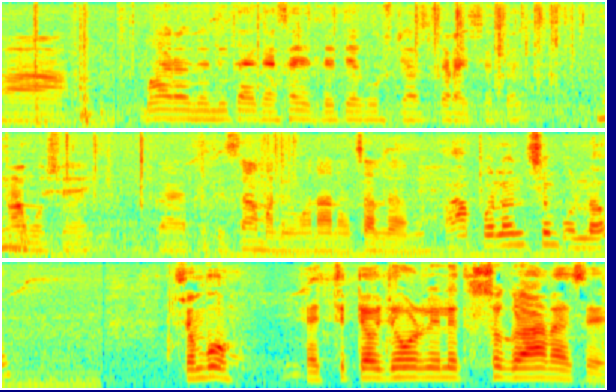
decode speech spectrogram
हा. महाराजांनी काय काय सांगितलं त्या गोष्टी आज करायच्या तर? आमुष्य आहे. काय आता ते सामान विमान आणायला चाललोय आम्ही. आपला आणि शंभर लाव. शंभू ह्या चिठ्ठ्यावर जोडलेले तर सगळं आणायचंय.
